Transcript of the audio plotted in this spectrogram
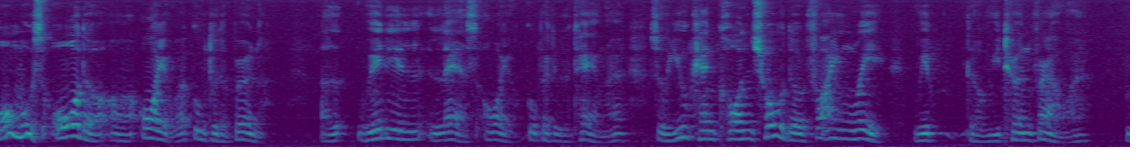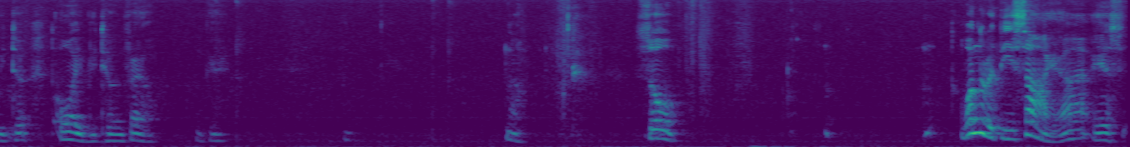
almost all the uh, oil uh, go to the burner. Uh, really less oil go back to the tank. Uh, so you can control the firing rate with the return valve. Uh return oil return valve. Okay. Now, so one of the desire is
